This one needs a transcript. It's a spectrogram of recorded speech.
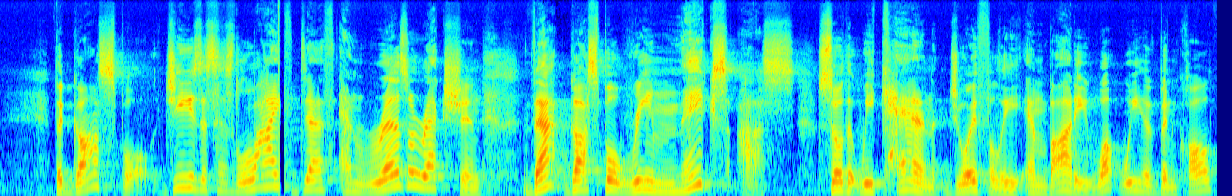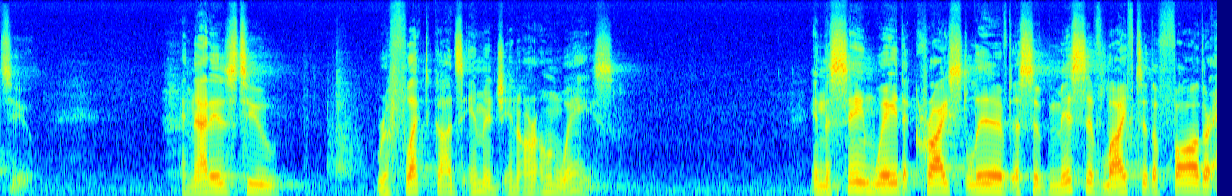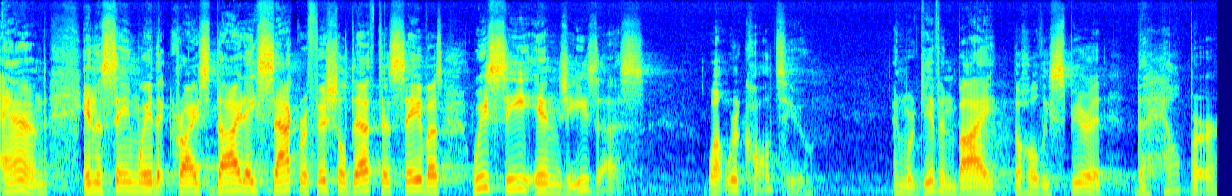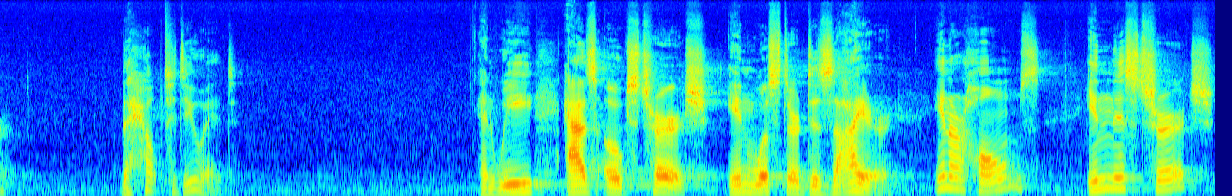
the gospel, Jesus' life, death, and resurrection, that gospel remakes us so that we can joyfully embody what we have been called to. And that is to reflect God's image in our own ways in the same way that Christ lived a submissive life to the Father, and in the same way that Christ died a sacrificial death to save us, we see in Jesus what we're called to. And we're given by the Holy Spirit the helper, the help to do it. And we, as Oaks Church in Worcester, desire in our homes, in this church,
